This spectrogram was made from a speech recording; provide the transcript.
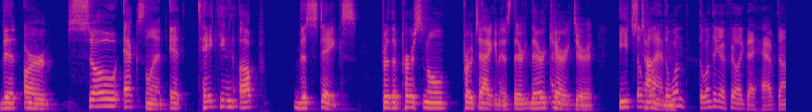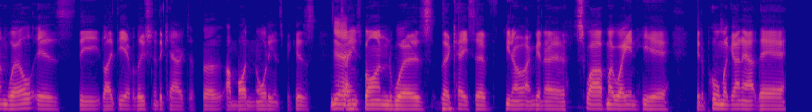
that hmm. are so excellent at taking up the stakes for the personal protagonist, their their character each the time. One, the one the one thing I feel like they have done well is the like the evolution of the character for a modern audience because yeah. James Bond was the case of you know I'm gonna swerve my way in here, I'm gonna pull my gun out there,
